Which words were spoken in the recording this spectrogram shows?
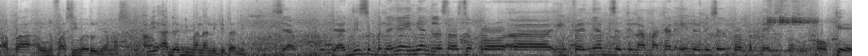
apa inovasi barunya, Mas? Ini ada di mana nih kita nih? siap. Jadi sebenarnya ini adalah salah satu pro, eh, eventnya bisa dinamakan Indonesian Property Expo. Oke.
